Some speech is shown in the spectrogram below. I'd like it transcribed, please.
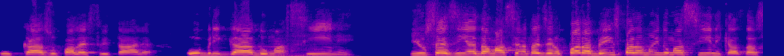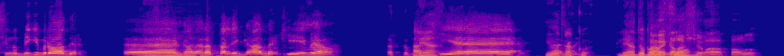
o caso Palestra Itália. Obrigado, Massini. E o Cezinha da Macena tá dizendo parabéns para a mãe do Massini, que ela está assistindo Big Brother. É, a galera tá ligada aqui, meu. Aqui é. E outra coisa. Leandro Como é que ela chama, Paulo?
